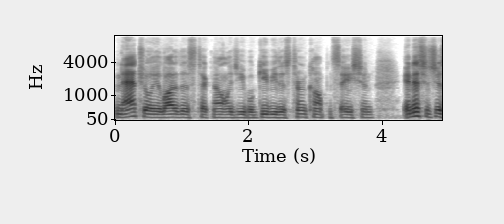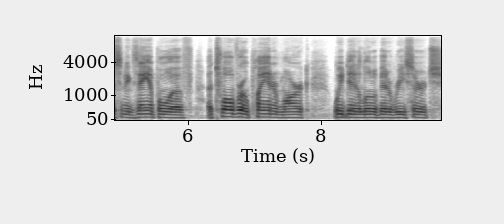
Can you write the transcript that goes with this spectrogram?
naturally, a lot of this technology will give you this turn compensation and this is just an example of a 12 row planter Mark. We did a little bit of research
